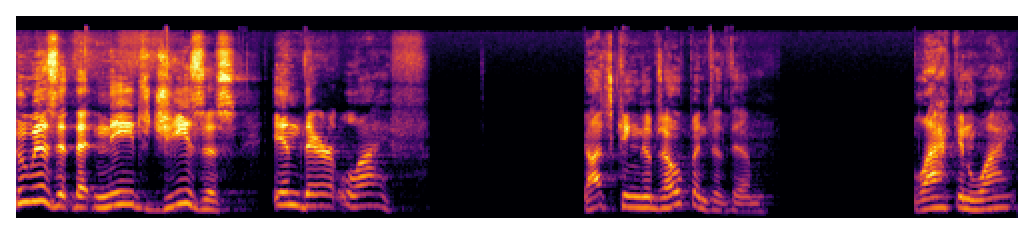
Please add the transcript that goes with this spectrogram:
Who is it that needs Jesus in their life? God's kingdom's open to them. Black and white,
